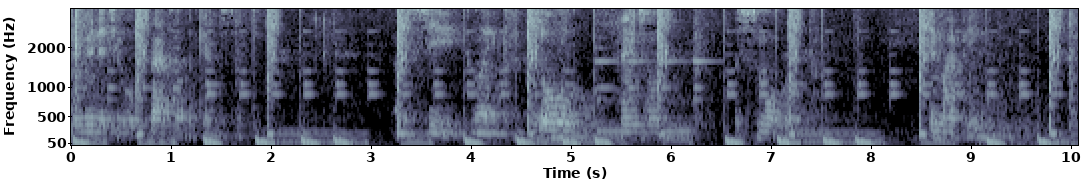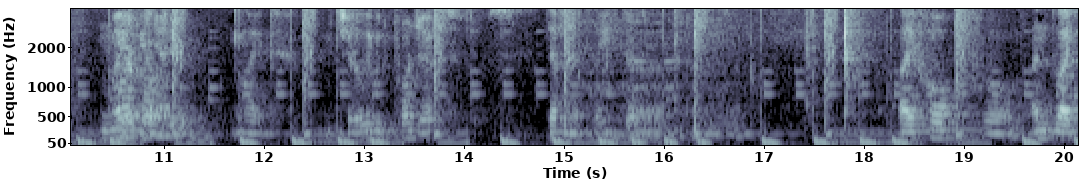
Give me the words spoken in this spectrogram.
community will battle against it. I see. Like, It all hangs on a small rope, in my opinion. in my what opinion, about you? like it's a really good project definitely, Definitely. Uh, i hope uh, and like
